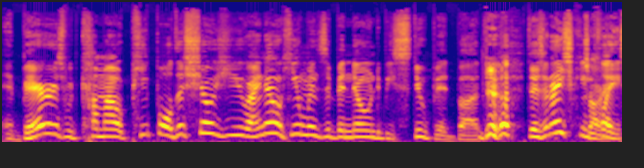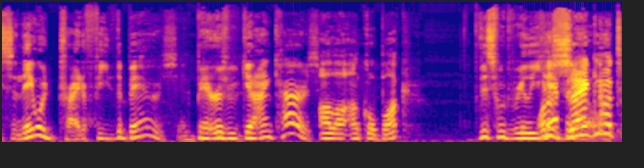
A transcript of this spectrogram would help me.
And bears would come out. People, this shows you, I know humans have been known to be stupid, but there's an ice cream Sorry. place, and they would try to feed the bears. And bears would get on cars. A la Uncle Buck. This would really What a happen. though. zagnut!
